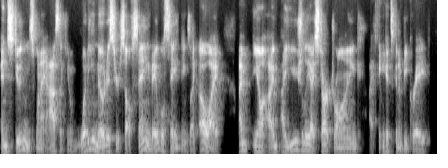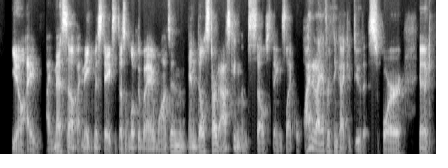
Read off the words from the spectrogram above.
And students when i ask like you know what do you notice yourself saying they will say things like oh i I'm, you know, I, I usually I start drawing. I think it's going to be great. You know, I I mess up, I make mistakes. It doesn't look the way I want, and and they'll start asking themselves things like, well, why did I ever think I could do this? Or you know, like,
